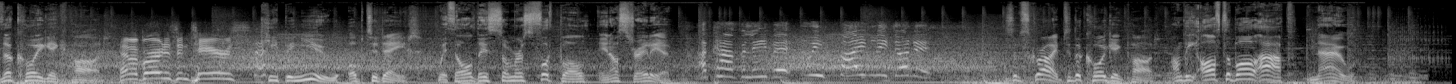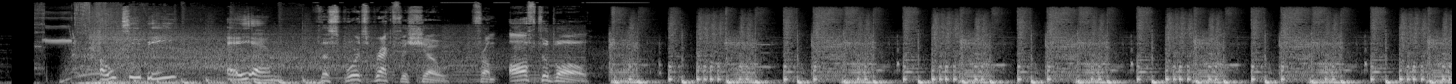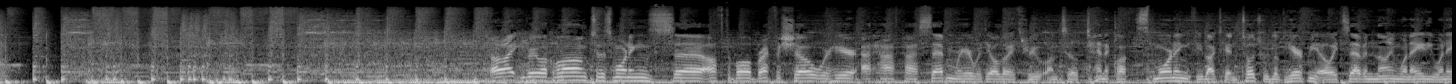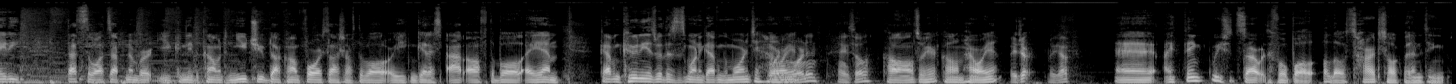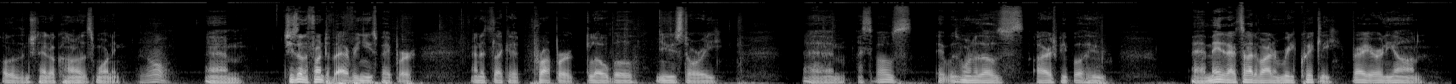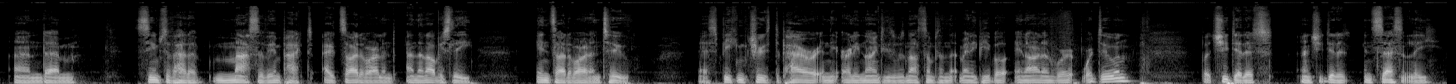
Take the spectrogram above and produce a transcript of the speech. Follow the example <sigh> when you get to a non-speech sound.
The COYGIG Pod, Emma Byrne is in tears. keeping you up to date with all this summer's football in Australia. I can't believe it. We've finally done it. Subscribe to The COYGIG Pod on the Off the Ball app now. OTB AM. The Sports Breakfast Show from Off the Ball. All right, you're very welcome along to this morning's uh, Off the Ball Breakfast Show. We're here at half past seven. We're here with you all the way through until 10 o'clock this morning. If you'd like to get in touch, we'd love to hear from you. 087 9180 180. That's the WhatsApp number. You can leave a comment on youtube.com forward slash off the ball or you can get us at off the ball AM. Gavin Cooney is with us this morning. Gavin, good morning to you. How Morning, are you? Good morning. Thanks all. Colm also here. Colm, how are you? Hey, Jack. Gav. Uh, I think we should start with the football, although it's hard to talk about anything other than Sinead O'Connor this morning. I know. Um, she's on the front of every newspaper, and it's like a proper global news story. Um, I suppose it was one of those Irish people who uh, made it outside of Ireland really quickly, very early on, and um, seems to have had a massive impact outside of Ireland, and then obviously inside of Ireland too. Uh, speaking truth to power in the early 90s was not something that many people in Ireland were, were doing, but she did it, and she did it incessantly.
